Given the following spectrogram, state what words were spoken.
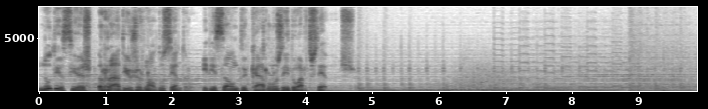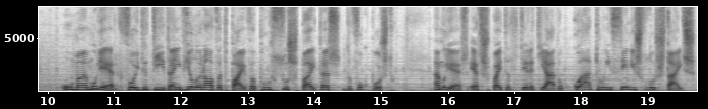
Notícias Rádio Jornal do Centro. Edição de Carlos Eduardo Esteves. Uma mulher foi detida em Vila Nova de Paiva por suspeitas de fogo posto. A mulher é suspeita de ter ateado quatro incêndios florestais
